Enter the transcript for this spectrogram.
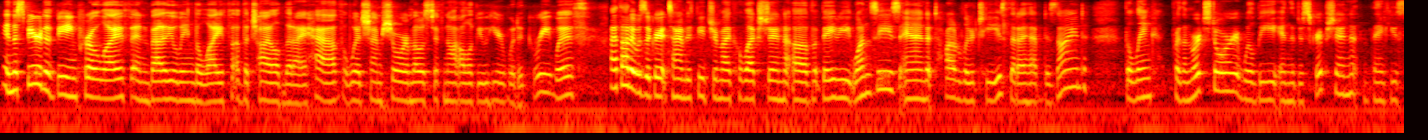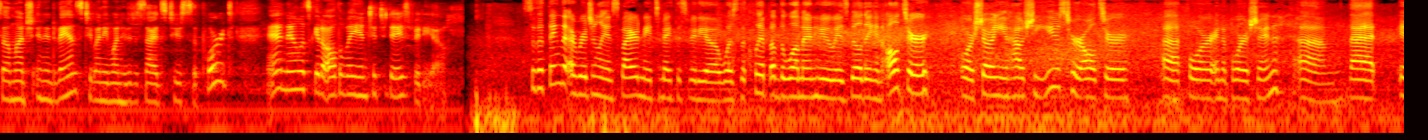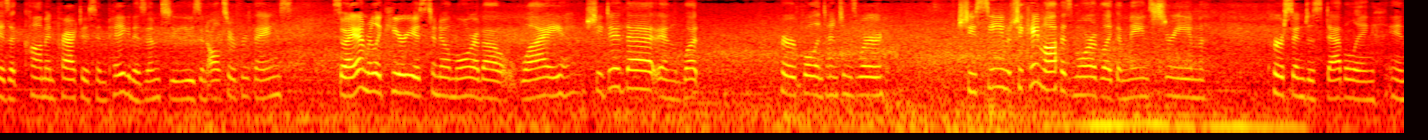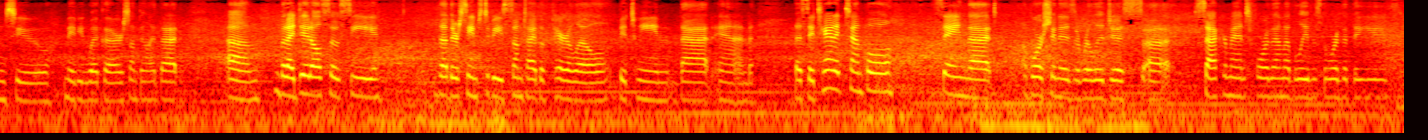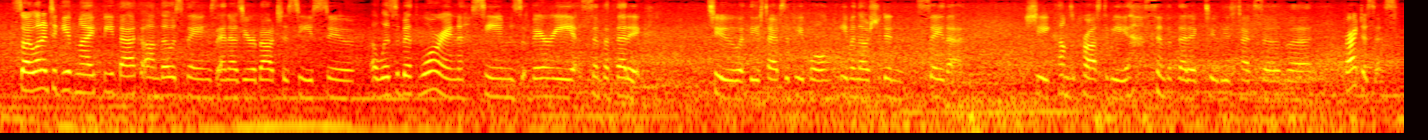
In the spirit of being pro life and valuing the life of the child that I have, which I'm sure most, if not all of you here, would agree with, I thought it was a great time to feature my collection of baby onesies and toddler tees that I have designed. The link for the merch store will be in the description. Thank you so much in advance to anyone who decides to support. And now let's get all the way into today's video. So the thing that originally inspired me to make this video was the clip of the woman who is building an altar or showing you how she used her altar uh, for an abortion. Um, that is a common practice in paganism to use an altar for things. So I am really curious to know more about why she did that and what her full intentions were. She seemed she came off as more of like a mainstream person just dabbling into maybe Wicca or something like that. Um, but I did also see that there seems to be some type of parallel between that and the Satanic Temple, saying that abortion is a religious uh, sacrament for them, I believe is the word that they use. So I wanted to give my feedback on those things, and as you're about to see soon, Elizabeth Warren seems very sympathetic to these types of people, even though she didn't say that. She comes across to be sympathetic to these types of uh, practices.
